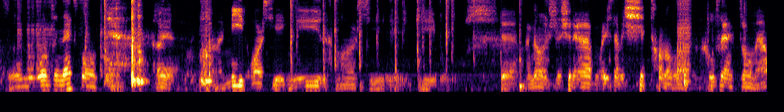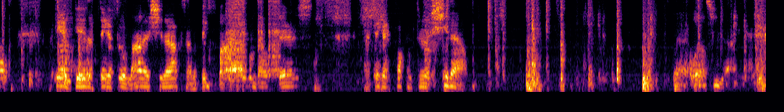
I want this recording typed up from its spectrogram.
So we'll move on to the next one. Oh yeah. I need RCA. Need RCA cables. Yeah, I know. I should, I should have. I used to have a shit ton of them. Hopefully, I can throw them out. I did. I think I threw a lot of shit out because I have a big box of them downstairs. I think I fucking threw that shit out. Alright, what else we got here?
